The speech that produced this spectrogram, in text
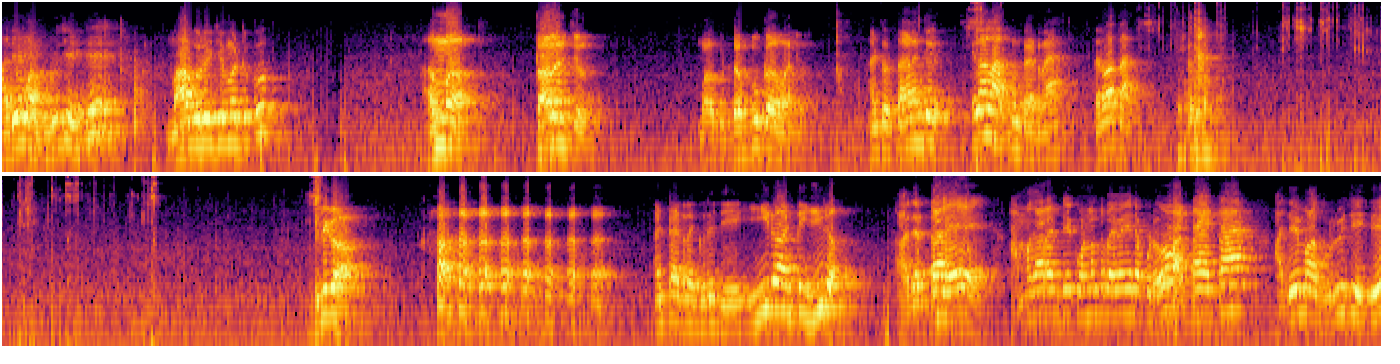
అదే మా గురుజీ అయితే మా గురించి మటుకు? అమ్మా తాళంచు మాకు డబ్బు కావాలి. అంటూ తాళం చెవి ఇలా లాక్కుంటాడు రా తర్వాత ఇదిగా. అంటాడు రా గురుజీ ఈరా అంటే ఈరా. అదెట్టాలే అమ్మగారంటే కొండంత భయమైనప్పుడు అట్టా ఎట్టా? అదే మా గురుజీ అయితే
